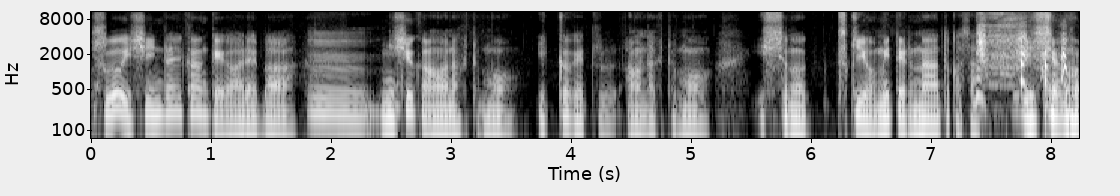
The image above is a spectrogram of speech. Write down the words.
すごい信頼関係があればうん。2週間会わなくても1ヶ月会わなくても一緒の月を見てるなとかさ 一緒の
